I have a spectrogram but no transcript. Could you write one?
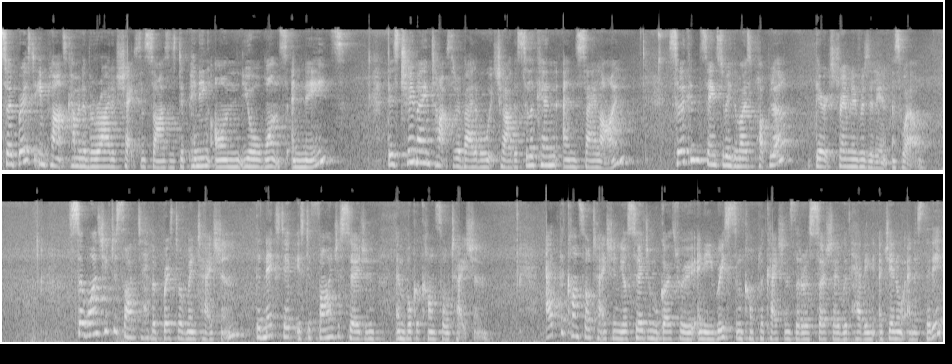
So breast implants come in a variety of shapes and sizes depending on your wants and needs. There's two main types that are available which are the silicone and saline. Silicone seems to be the most popular. They're extremely resilient as well. So once you've decided to have a breast augmentation, the next step is to find your surgeon and book a consultation. At the consultation, your surgeon will go through any risks and complications that are associated with having a general anaesthetic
